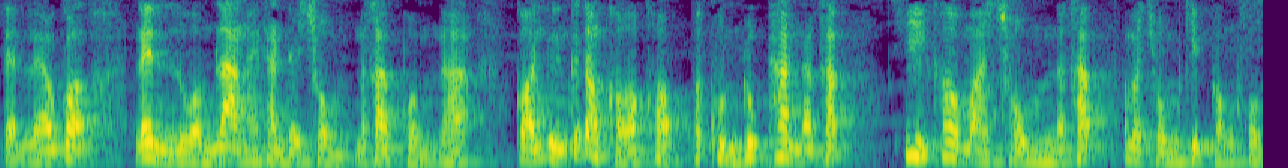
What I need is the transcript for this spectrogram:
เสร็จแล้วก็เล่นรวมร่างให้ท่านได้ชมนะครับ ผมนะฮะก่อนอื่นก็ต้องขอขอบพระคุณทุกท่านนะครับ ที่เข้ามาชมนะครับเข้ามาชมคลิปของผม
